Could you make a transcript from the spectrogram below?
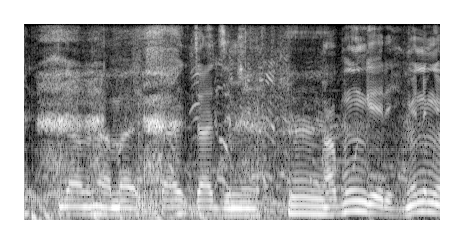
Za ntama za- zazimiye abungere mwe nimwe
